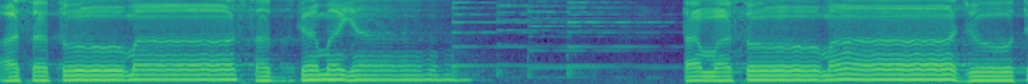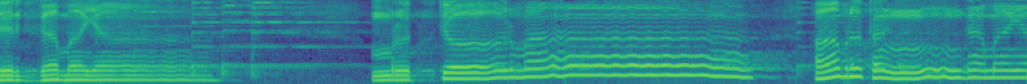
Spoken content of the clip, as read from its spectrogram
असतो मा सद्गमय। तमसो मा ज्योतिर्गमय। मृत्योर्मा अमृतङ्गमय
